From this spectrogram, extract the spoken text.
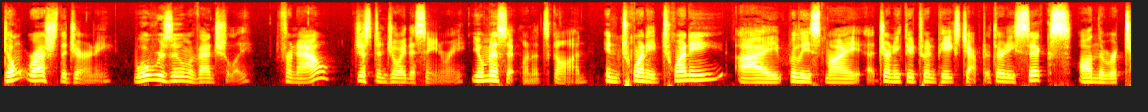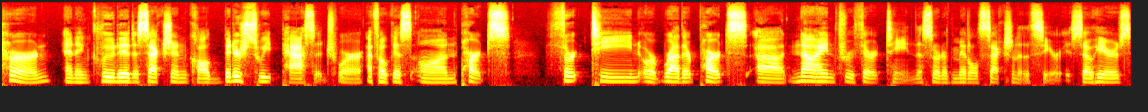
Don't rush the journey. We'll resume eventually. For now, just enjoy the scenery. You'll miss it when it's gone. In 2020, I released my Journey Through Twin Peaks chapter 36 on the return and included a section called Bittersweet Passage, where I focus on parts 13, or rather parts uh, 9 through 13, the sort of middle section of the series. So here's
